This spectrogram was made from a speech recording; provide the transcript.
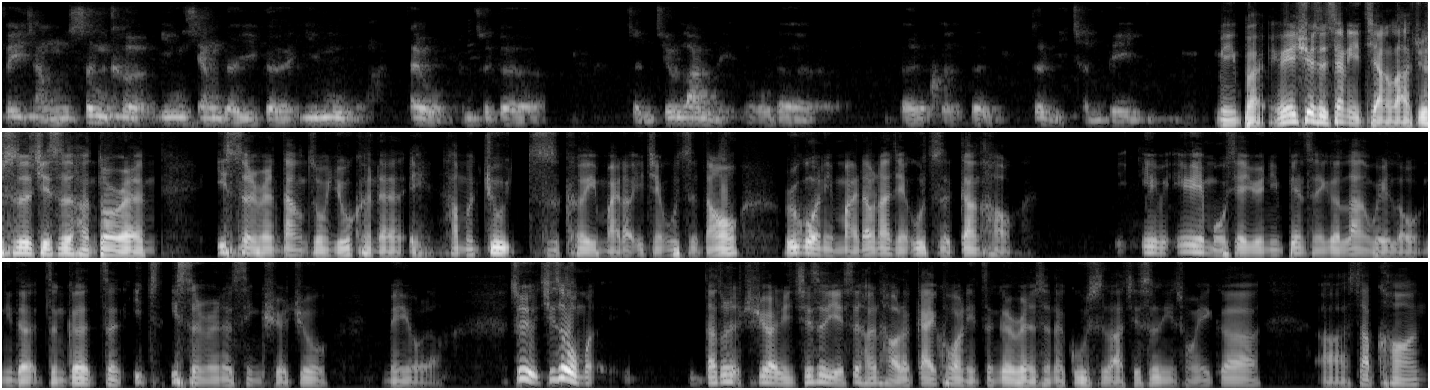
非常深刻印象的一个一幕啊，在我们这个拯救烂尾楼的的的的的里程碑。明白，因为确实像你讲了，就是其实很多人一生人当中有可能，哎，他们就只可以买到一间屋子，然后如果你买到那间屋子刚好。因为因为某些原因变成一个烂尾楼，你的整个整一一生人的心血就没有了。所以其实我们大多需要你，其实也是很好的概括你整个人生的故事啦。其实你从一个啊 subcon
